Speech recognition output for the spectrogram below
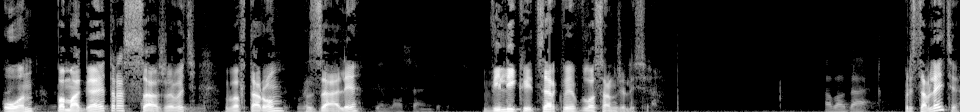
Он помогает рассаживать во втором зале. Великой Церкви в Лос-Анджелесе. Представляете?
